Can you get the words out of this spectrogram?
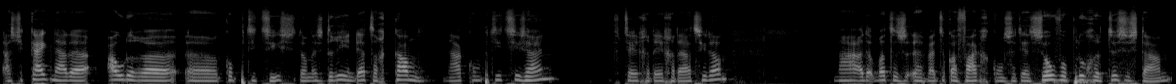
als je kijkt naar de oudere uh, competities, dan is 33 kan na competitie zijn. Of tegen degradatie dan. Maar wat is, er werd ook al vaker geconstateerd, zoveel ploegen ertussen staan.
